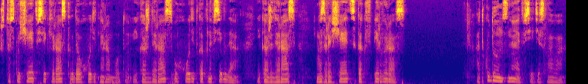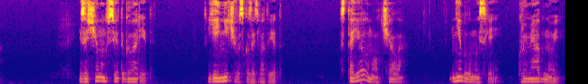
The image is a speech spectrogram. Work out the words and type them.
что скучает всякий раз, когда уходит на работу, и каждый раз уходит как навсегда, и каждый раз возвращается как в первый раз. Откуда он знает все эти слова? И зачем он все это говорит? Ей нечего сказать в ответ. Стояла, молчала. Не было мыслей, кроме одной.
